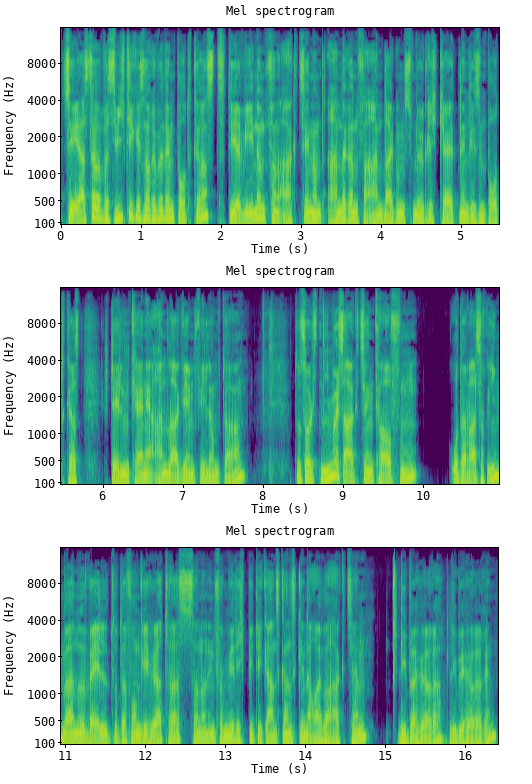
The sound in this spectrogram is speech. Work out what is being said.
Zuerst aber was Wichtiges noch über den Podcast. Die Erwähnung von Aktien und anderen Veranlagungsmöglichkeiten in diesem Podcast stellen keine Anlageempfehlung dar. Du sollst niemals Aktien kaufen oder was auch immer, nur weil du davon gehört hast, sondern informier dich bitte ganz, ganz genau über Aktien, lieber Hörer, liebe Hörerin,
